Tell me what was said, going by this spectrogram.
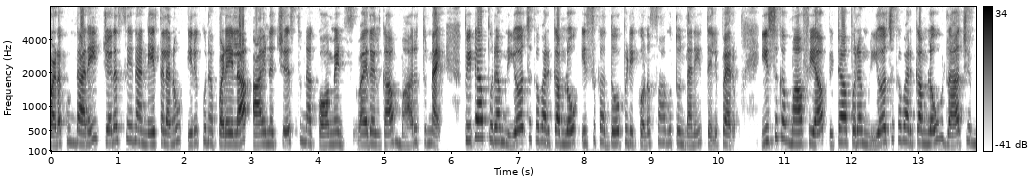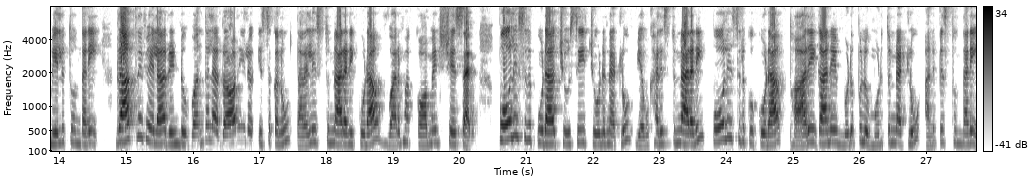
పడకుండానే జనసేన నేతలను ఇరుకున పడేలా ఆయన చేస్తున్న కామెంట్స్ వైరల్గా మారుతున్నాయి. పిఠాపురం నియోజకవర్గంలో ఇసుక దోపిడీ కొనసాగుతుందని తెలిపారు. ఇసుక మాఫియా పిఠాపురం నియోజకవర్గంలో రాజ్యం మేలుతోందని రాత్రి వేళ రెండు వందల లారీల ఇసుకను తరలిస్తున్నారని కూడా వర్మ కామెంట్స్ చేశారు. పోలీసులు కూడా చూసి చూడనట్లు వ్యవహరిస్తున్నారని పోలీసులకు కూడా భారీగానే ముడుపులు ముడుతున్నట్లు అనిపిస్తుందని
